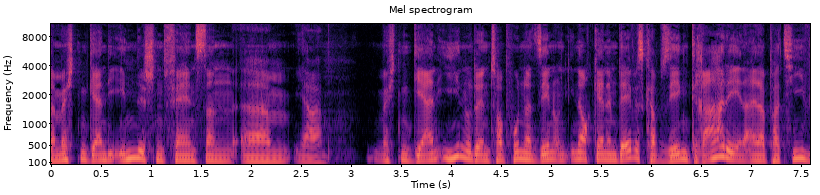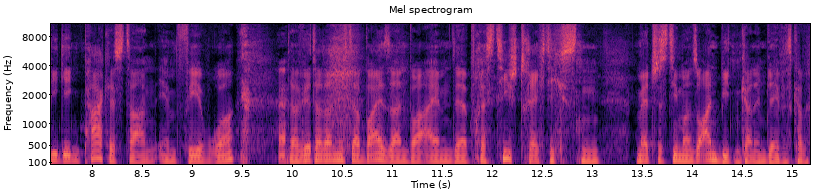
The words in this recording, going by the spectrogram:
da möchten gern die indischen Fans dann ähm, ja möchten gern ihn oder den Top 100 sehen und ihn auch gerne im Davis Cup sehen, gerade in einer Partie wie gegen Pakistan im Februar. da wird er dann nicht dabei sein bei einem der prestigeträchtigsten Matches, die man so anbieten kann im Davis Cup.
